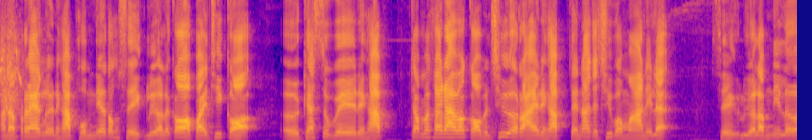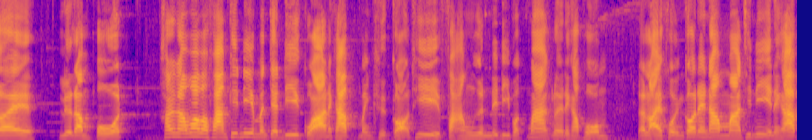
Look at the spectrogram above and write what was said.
อันดับแรกเลยนะครับ ผมเนี่ยต้องเสกเรือแล้วก็ไปที่เกาะเออแคสเวย์นะครับจำไม่ค่อยได้ว่าเกาะมันชื่ออะไรนะครับ แต่น่าจะชื่อประมาณนี้แหละ เสกเรือลำนี้เลย เรือลำโปรดเขาแนะนำว่ามาฟาร์มที่นี่มันจะดีกว่านะครับ มันคือเกาะที่ฟาร์มเงินได้ดีมากๆเลยนะครับ ผมและหลายคนก็แนะนำมาที่นี่นะครับ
